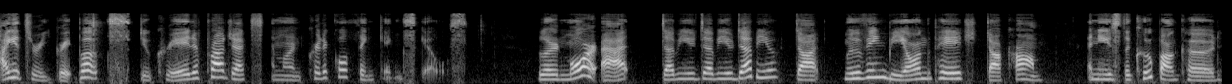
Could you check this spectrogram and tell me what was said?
I get to read great books, do creative projects, and learn critical thinking skills. Learn more at www.movingbeyondthepage.com and use the coupon code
